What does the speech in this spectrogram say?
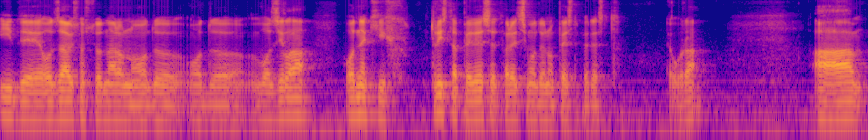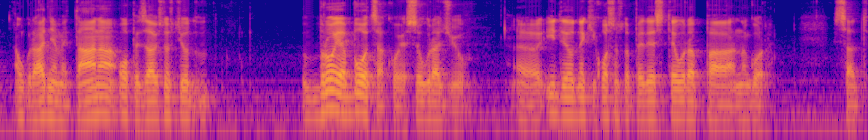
ide od zavisnosti od naravno od, od vozila, od nekih 350 pa recimo do jedno 550 eura. A ugradnja metana, opet zavisnosti od broja boca koje se ugrađuju, e, ide od nekih 850 eura pa na gore. Sad,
